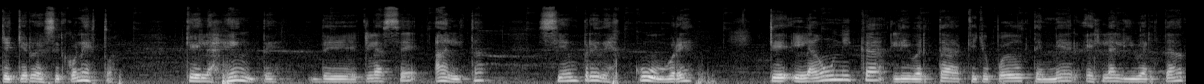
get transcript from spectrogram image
¿Qué quiero decir con esto? Que la gente de clase alta siempre descubre que la única libertad que yo puedo tener es la libertad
